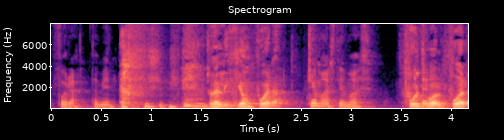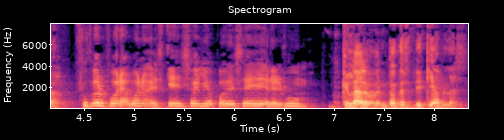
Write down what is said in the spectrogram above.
fuera también. Religión fuera. ¿Qué más temas? Fútbol fuera. Fútbol fuera, bueno, es que eso ya puede ser el boom. Claro, entonces, ¿de qué hablas?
